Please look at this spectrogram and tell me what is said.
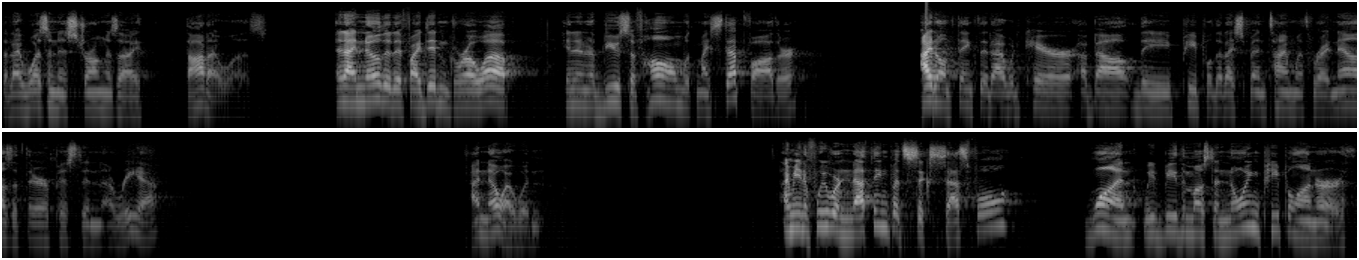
that I wasn't as strong as I thought I was. And I know that if I didn't grow up in an abusive home with my stepfather, I don't think that I would care about the people that I spend time with right now as a therapist in a rehab. I know I wouldn't. I mean, if we were nothing but successful, one, we'd be the most annoying people on earth,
